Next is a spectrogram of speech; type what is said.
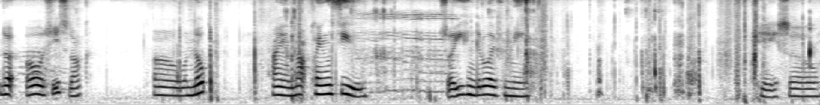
The oh, she's stuck. Oh nope, I am not playing with you. So you can get away from me. Okay, so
